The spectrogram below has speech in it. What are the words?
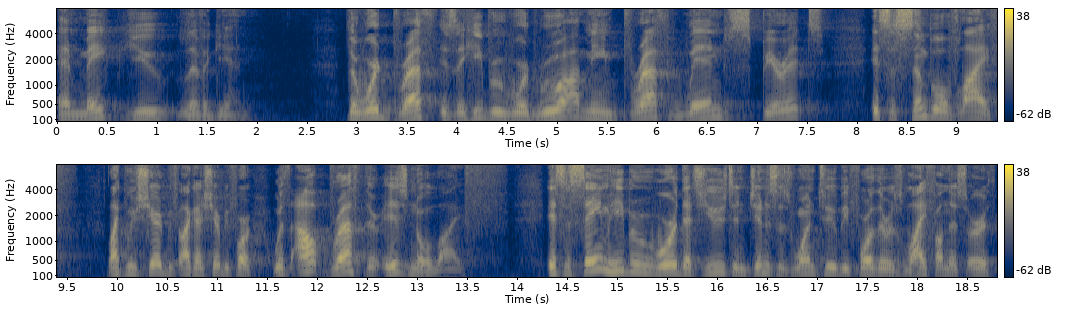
and make you live again. The word breath is the Hebrew word ruah, meaning breath, wind, spirit. It's a symbol of life. Like we shared, like I shared before, without breath there is no life. It's the same Hebrew word that's used in Genesis 1 2 before there was life on this earth.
